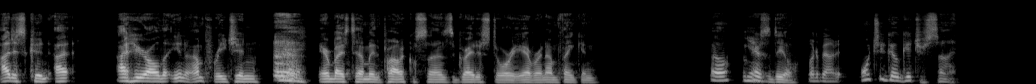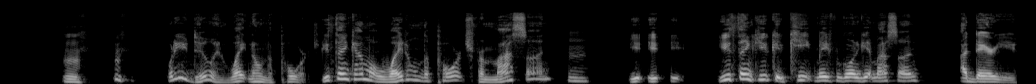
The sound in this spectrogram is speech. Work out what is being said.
I just couldn't. I I'd hear all that. You know, I'm preaching. Everybody's telling me the prodigal son's the greatest story ever, and I'm thinking, well, Yeah. here's the deal. what about it? Why don't you go get your son? Mm. What are you doing waiting on the porch? You think I'm gonna wait on the porch for my son? Mm. You, you you you think you could keep me from going to get my son? I dare you.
